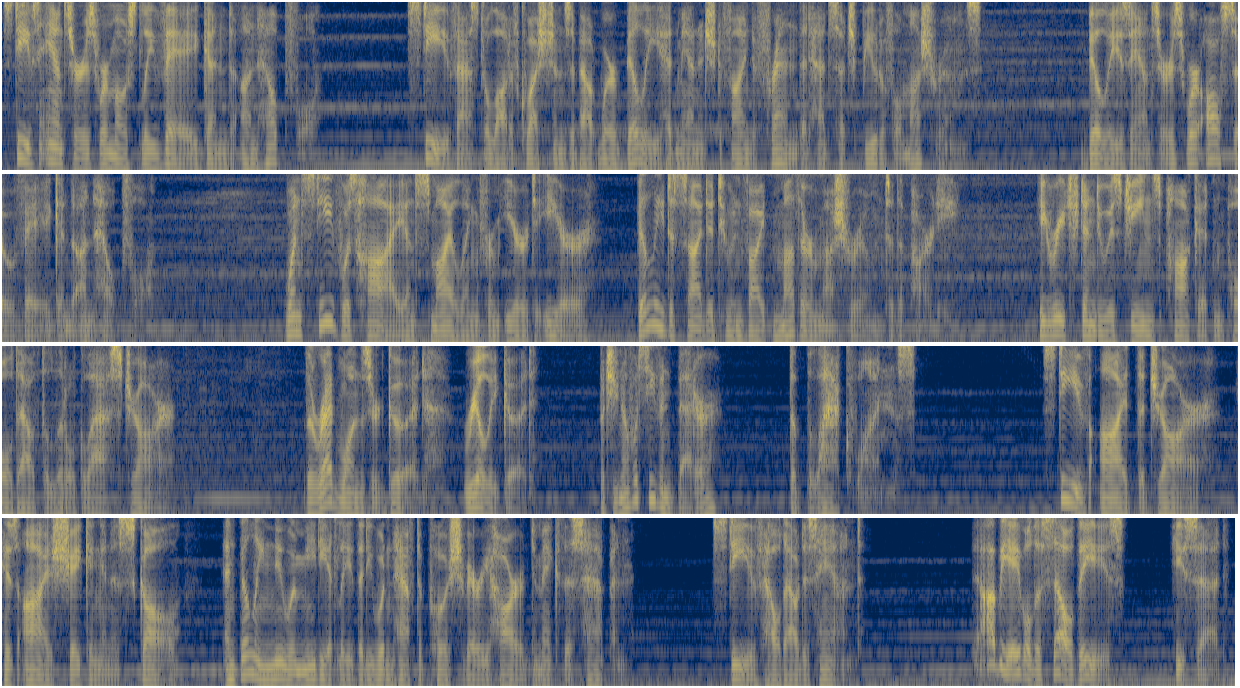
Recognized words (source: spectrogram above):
Steve's answers were mostly vague and unhelpful. Steve asked a lot of questions about where Billy had managed to find a friend that had such beautiful mushrooms. Billy's answers were also vague and unhelpful. When Steve was high and smiling from ear to ear, Billy decided to invite Mother Mushroom to the party. He reached into his jeans pocket and pulled out the little glass jar. The red ones are good, really good. But you know what's even better? The black ones. Steve eyed the jar, his eyes shaking in his skull, and Billy knew immediately that he wouldn't have to push very hard to make this happen. Steve held out his hand. I'll be able to sell these, he said.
